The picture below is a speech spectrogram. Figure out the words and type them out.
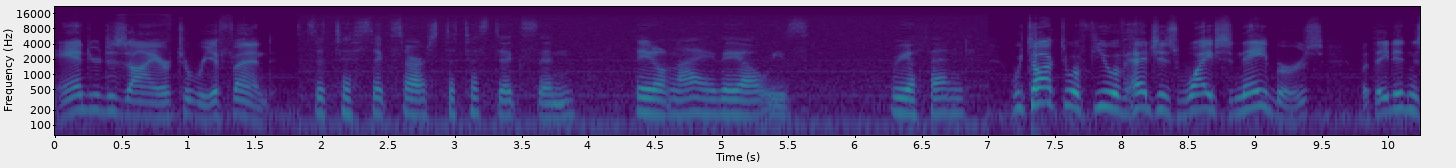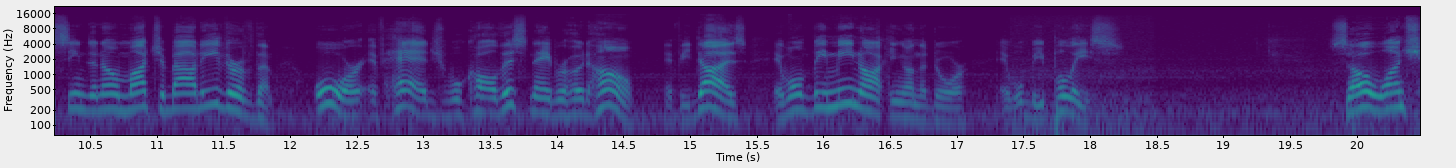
and your desire to reoffend. Statistics are statistics, and they don't lie. They always reoffend. We talked to a few of Hedge's wife's neighbors, but they didn't seem to know much about either of them, or if Hedge will call this neighborhood home. If he does, it won't be me knocking on the door, it will be police. So once,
